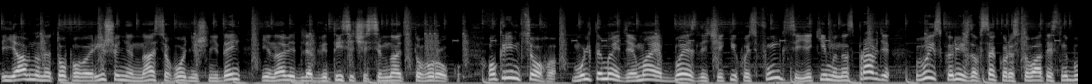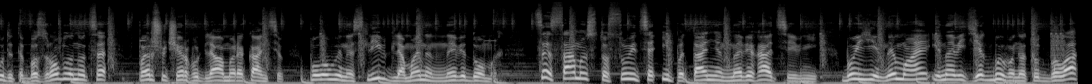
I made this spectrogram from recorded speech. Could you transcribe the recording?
явно не топове рішення на сьогоднішній день і навіть для 2017 року. Окрім цього, мультимедіа має безліч якихось функцій, якими насправді ви, скоріш за все, користуватись не будете, бо зроблено це в першу чергу для американців. Половина слів для мене невідомих. Це саме стосується і питання навігації в ній, бо її немає, і навіть якби вона тут була,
